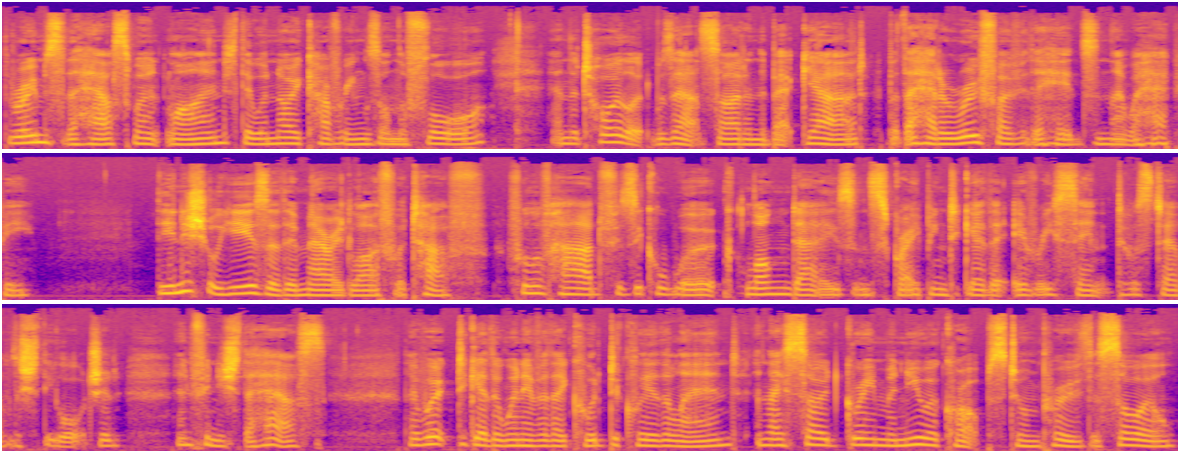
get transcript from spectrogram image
The rooms of the house weren't lined, there were no coverings on the floor, and the toilet was outside in the backyard, but they had a roof over their heads and they were happy. The initial years of their married life were tough, full of hard physical work, long days, and scraping together every cent to establish the orchard and finish the house. They worked together whenever they could to clear the land, and they sowed green manure crops to improve the soil.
